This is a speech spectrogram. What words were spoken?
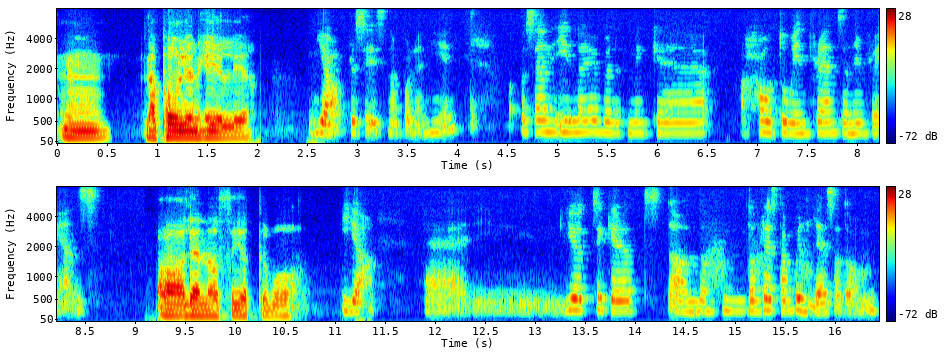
Mm. Napoleon Hill ja. Ja, precis. Napoleon Hill. Och sen gillar jag väldigt mycket How to Win Friends and Influence. Ja, den är också jättebra. Ja. Eh, jag tycker att de, de flesta borde läsa dem.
